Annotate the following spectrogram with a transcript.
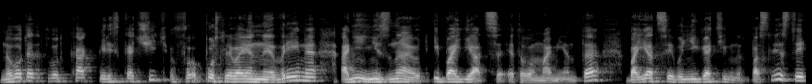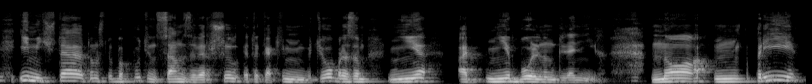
но вот этот вот как перескочить в послевоенное время, они не знают и боятся этого момента, боятся его негативных последствий и мечтают о том, чтобы Путин сам завершил это каким-нибудь образом, не не больным для них. Но при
